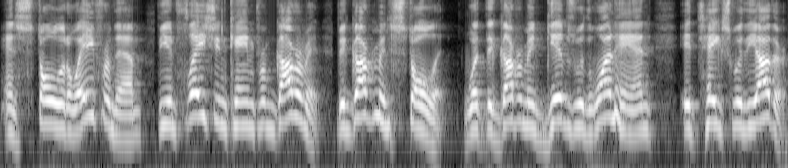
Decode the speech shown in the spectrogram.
and stole it away from them. The inflation came from government. The government stole it. What the government gives with one hand, it takes with the other.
